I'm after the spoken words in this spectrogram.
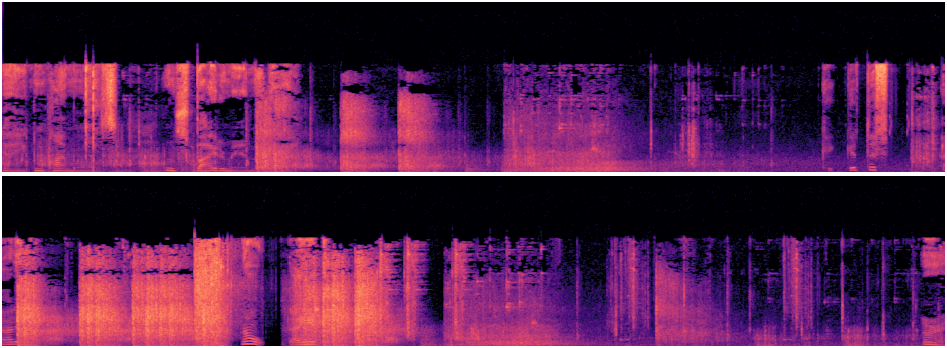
Yeah, you can climb walls. I'm Spider-Man. this out of here. No, dang it. Alright.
